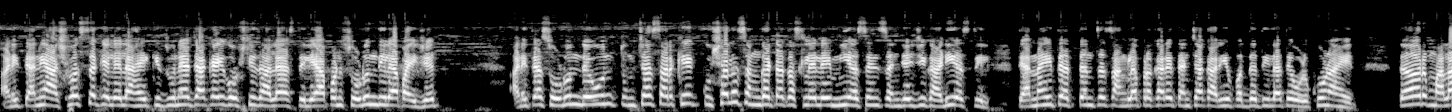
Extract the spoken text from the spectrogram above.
आणि त्यांनी आश्वस्त केलेलं आहे की जुन्या ज्या काही गोष्टी झाल्या असतील या आपण सोडून दिल्या पाहिजेत. आणि त्या सोडून देऊन तुमच्यासारखे कुशल संघटक असलेले मी असेन संजयजी घाडी असतील त्यांनाही ते अत्यंत चांगल्या प्रकारे त्यांच्या कार्यपद्धतीला ते ओळखून आहेत. तर मला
